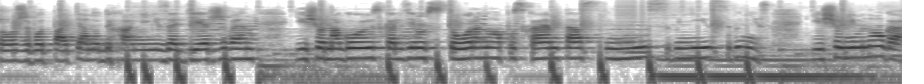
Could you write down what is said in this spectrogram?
Хорошо, живот подтянут, дыхание не задерживаем. Еще ногой скользим в сторону, опускаем таз вниз, вниз, вниз. Еще немного.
